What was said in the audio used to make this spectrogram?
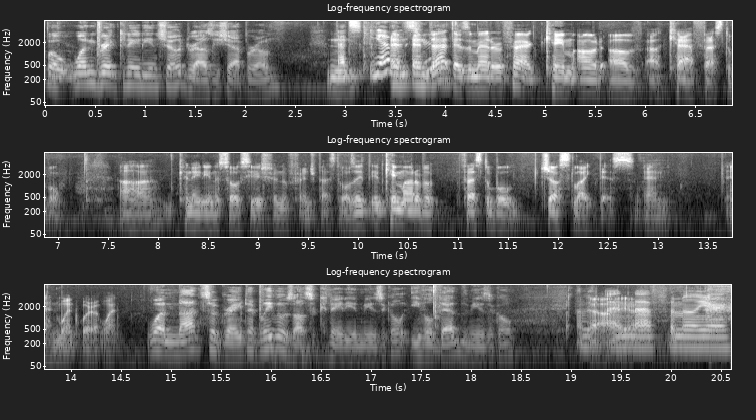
Well, one great Canadian show, Drowsy Chaperone. That's yeah, and that's and true. that, as a matter of fact, came out of a CAF festival, uh, Canadian Association of Fringe Festivals. It, it came out of a festival just like this, and and went where it went. One not so great. I believe it was also Canadian musical, Evil Dead the musical. I'm, Yeah, I'm yeah. not familiar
